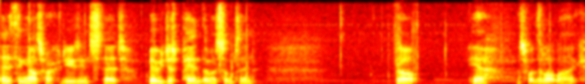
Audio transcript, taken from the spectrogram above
anything else I could use instead. Maybe just paint them or something. But yeah that's what they look like.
